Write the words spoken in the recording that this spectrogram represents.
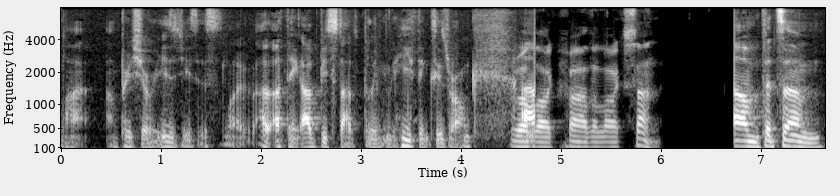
like, I'm pretty sure he is Jesus. Like, I, I think I'd be start believing that he thinks he's wrong. Well, um, like father, like son. Um, but um,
